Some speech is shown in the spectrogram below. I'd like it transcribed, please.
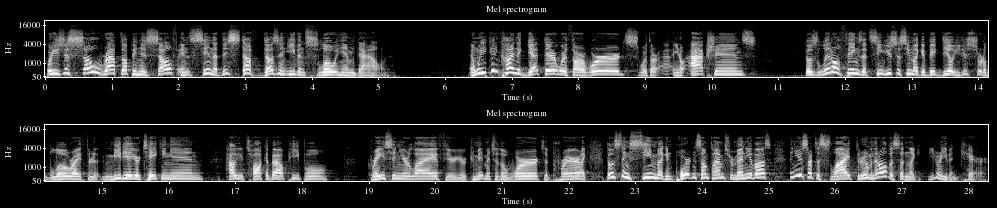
where he's just so wrapped up in his self and sin that this stuff doesn't even slow him down. And we can kind of get there with our words, with our you know actions, those little things that seem, used to seem like a big deal, you just sort of blow right through. The Media you're taking in, how you talk about people, grace in your life, your, your commitment to the word, to prayer. Like those things seem like important sometimes for many of us. Then you just start to slide through them, and then all of a sudden, like you don't even care.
